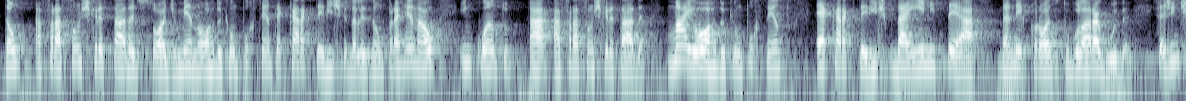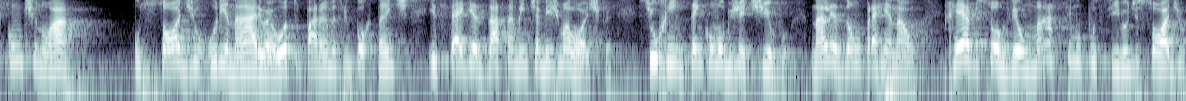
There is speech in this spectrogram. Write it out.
Então, a fração excretada de sódio menor do que 1% é característica da lesão pré-renal, enquanto a, a fração excretada maior do que 1% é característico da NTA, da necrose tubular aguda. Se a gente continuar o sódio urinário é outro parâmetro importante e segue exatamente a mesma lógica. Se o rim tem como objetivo, na lesão pré-renal, reabsorver o máximo possível de sódio,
